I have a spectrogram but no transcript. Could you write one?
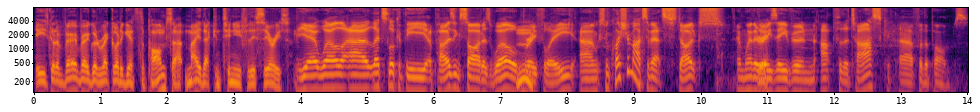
he's got a very, very good record against the Poms. So may that continue for this series. Yeah, well, uh, let's look at the opposing side as well mm. briefly. Um, some question marks about Stokes and whether yeah. he's even up for the task uh, for the Poms.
